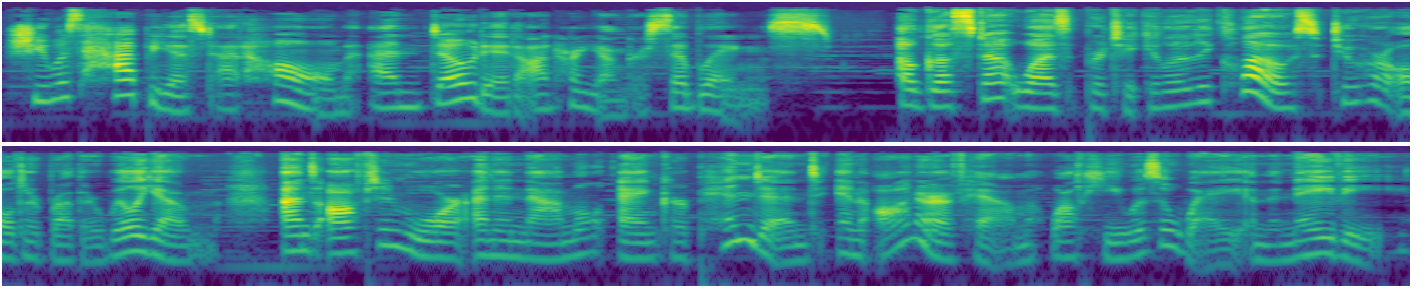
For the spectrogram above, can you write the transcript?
She was happiest at home and doted on her younger siblings. Augusta was particularly close to her older brother William and often wore an enamel anchor pendant in honor of him while he was away in the Navy.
